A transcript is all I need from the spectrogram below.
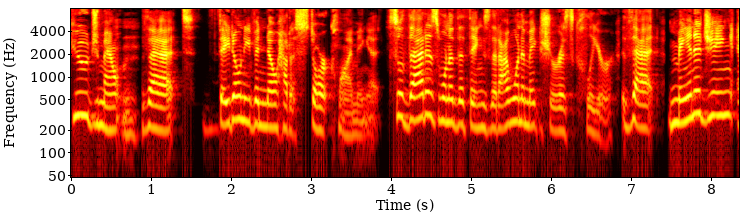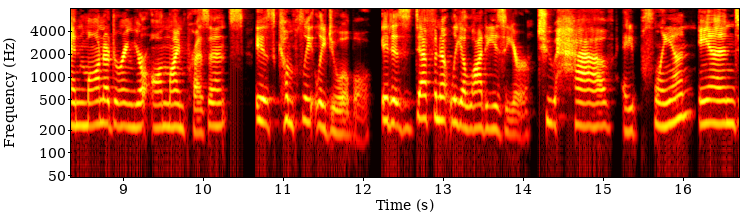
huge mountain that they don't even know how to start climbing it. So that is one of the things that I want to make sure is clear that managing and monitoring your online presence is completely doable. It is definitely a lot easier to have a plan and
